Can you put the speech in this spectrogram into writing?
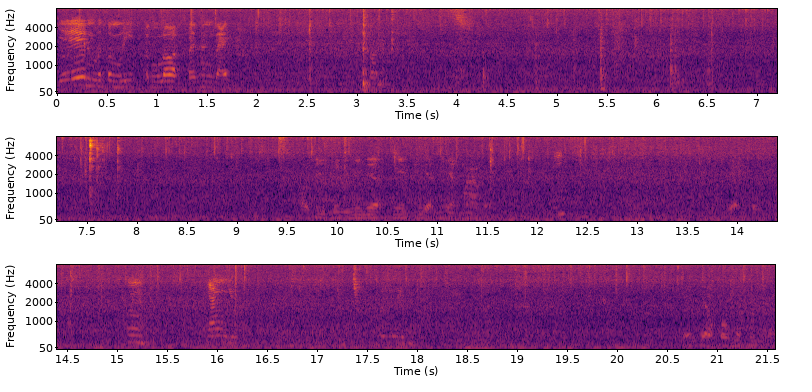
เย็นมาต้องรีบต้องรอดไปทางใดเอาที่มันมีเนี่ยมีเพียนมีอย่างมากเลยเดี๋ยวผม คงมาถึงได้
